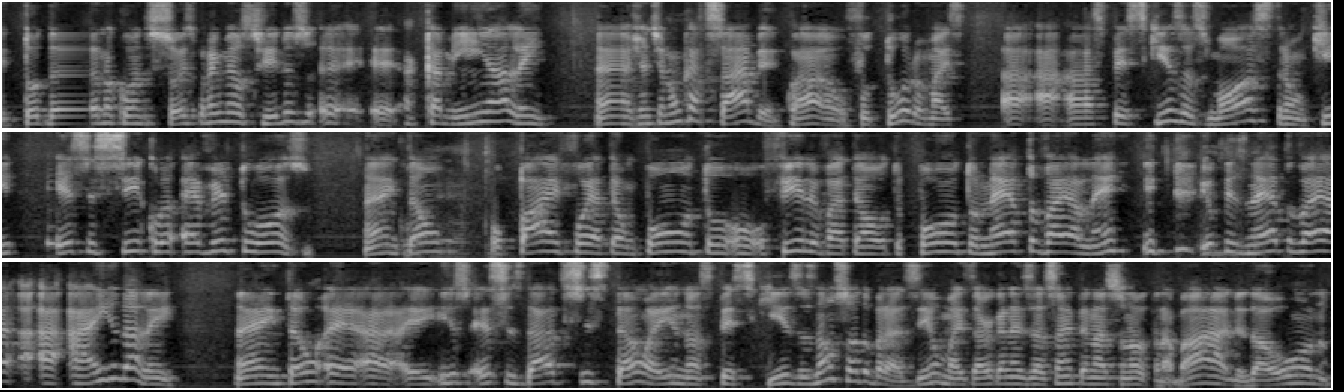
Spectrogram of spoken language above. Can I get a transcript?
estou dando condições para que meus filhos é, é, caminhem além. É, a gente nunca sabe qual é o futuro, mas a, a, as pesquisas mostram que esse ciclo é virtuoso. Né? Então, Correto. o pai foi até um ponto, o filho vai até outro ponto, o neto vai além e o bisneto vai a, ainda além. Né? Então, é, isso, esses dados estão aí nas pesquisas, não só do Brasil, mas da Organização Internacional do Trabalho, da ONU.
